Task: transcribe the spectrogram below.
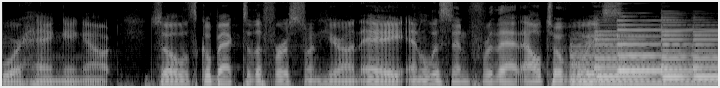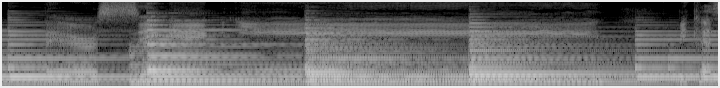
who are hanging out. So let's go back to the first one here on A and listen for that alto voice. They're singing E. Because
